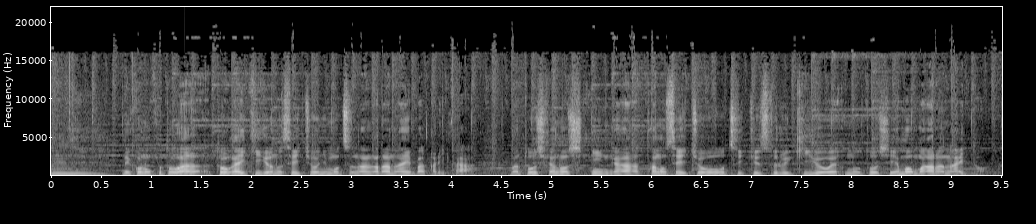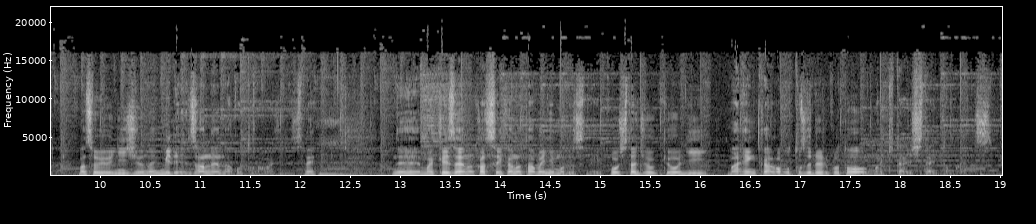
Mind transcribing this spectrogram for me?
でこのことは当該企業の成長にもつながらないばかりかまあ、投資家の資金が他の成長を追求する企業の投資へも回らないと、まあ、そういう二重の意味で残念なことなわけですね。でまあ、経済の活性化のためにもですねこうした状況にまあ変化が訪れることをまあ期待したいと思います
